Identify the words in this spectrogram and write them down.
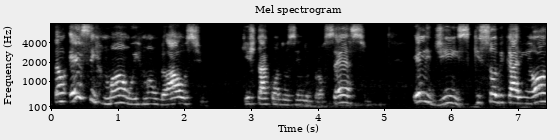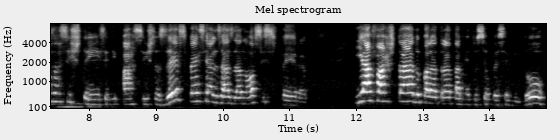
Então, esse irmão, o irmão Glaucio, que está conduzindo o processo, ele diz que, sob carinhosa assistência de passistas especializados da nossa esfera e afastado para tratamento do seu perseguidor,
